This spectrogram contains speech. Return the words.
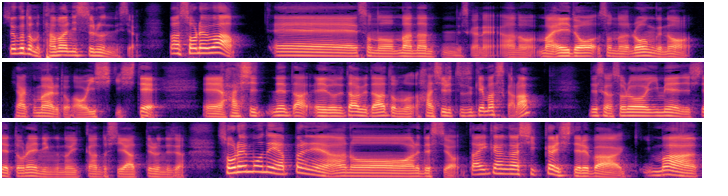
そういうこともたまにするんですよ。まあ、それは、えー、その、まあ、なんて言うんですかね。あの、まあ、エイド、そのロングの100マイルとかを意識して、えー、走、ね、た、エイドで食べた後も走り続けますから、ですからそれをイメージしてトレーニングの一環としてやってるんですよ。それもね、やっぱりね、あのー、あれですよ。体幹がしっかりしてれば、まあ、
